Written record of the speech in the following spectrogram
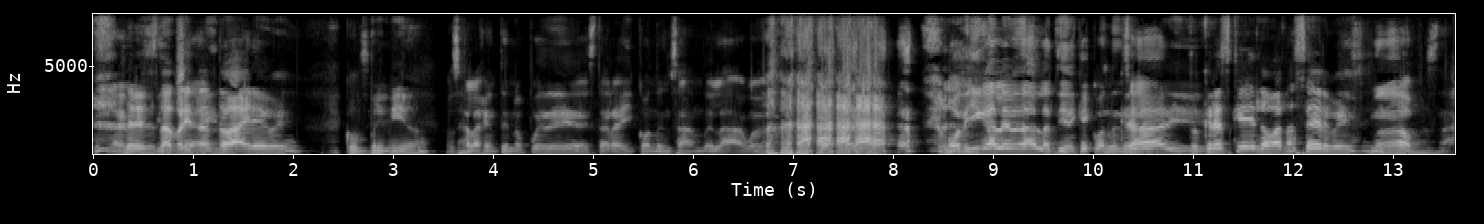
Se les está brindando aire, güey. Comprimido. O sea, la gente no puede estar ahí condensando el agua. o dígale, ¿verdad? La tiene que ¿Tú condensar crees, y... tú crees que lo van a hacer, güey? No, pues nada.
